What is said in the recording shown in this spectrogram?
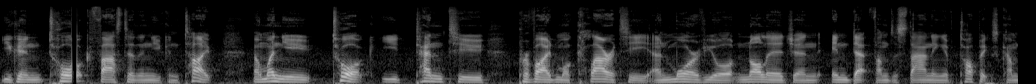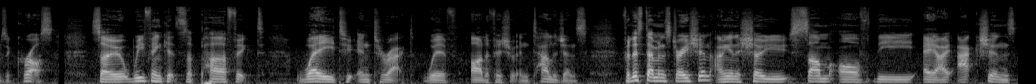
You can talk faster than you can type, and when you talk, you tend to provide more clarity and more of your knowledge and in-depth understanding of topics comes across. So we think it's the perfect way to interact with artificial intelligence. For this demonstration, I'm going to show you some of the AI actions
